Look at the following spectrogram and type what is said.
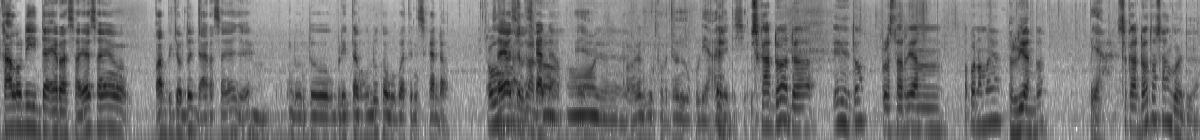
kalau di daerah saya, saya ambil contoh di daerah saya aja ya, Hmm. untuk Belitung Hulu Kabupaten Sekadau. Oh, saya asal Sekadau. Sekadau. Oh, iya, iya. Kemudian kebetulan kuliah aja eh di sini. Sekado ada ini tuh pelestarian apa namanya belian tuh Ya, Sekado atau Sanggo itu ya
